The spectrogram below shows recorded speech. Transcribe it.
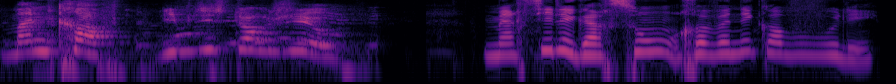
Minecraft. Livre d'histoire géo. Merci les garçons, revenez quand vous voulez.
